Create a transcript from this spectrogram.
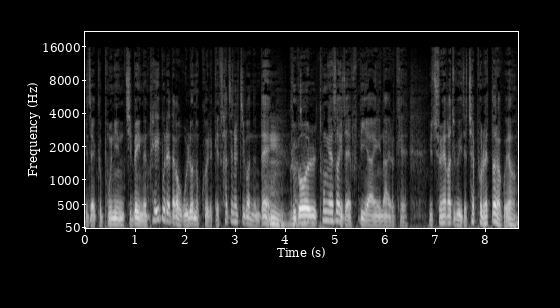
이제 그 본인 집에 있는 테이블에다가 올려놓고 이렇게 사진을 찍었는데 음, 그걸 통해서 이제 FBI나 이렇게 유출해가지고 이제 체포를 했더라고요.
